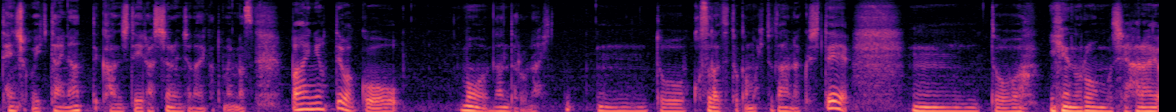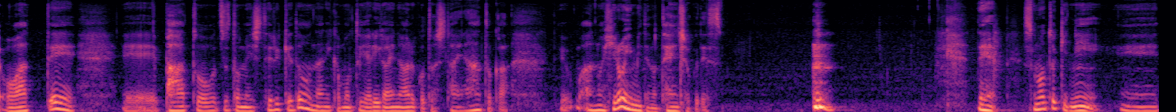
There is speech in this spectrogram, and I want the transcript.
転職行きたいなって感じていらっしゃるんじゃないかと思います。場合によってはこうもうなんだろうなうんと子育てとかも一段落してうんと 家のローンも支払い終わって、えー、パートを勤めしてるけど何かもっとやりがいのあることしたいなとかあの広い意味での転職です。でその時に、えー、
